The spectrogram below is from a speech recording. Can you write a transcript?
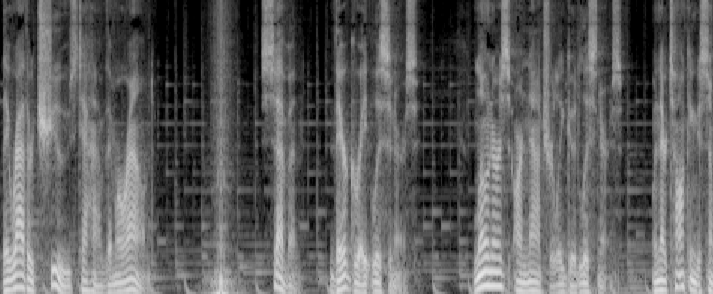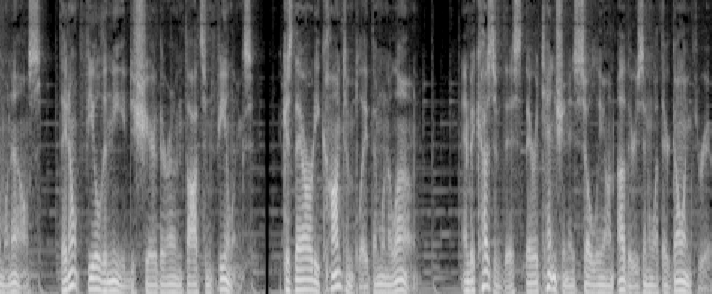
They rather choose to have them around. 7. They're great listeners. Loners are naturally good listeners. When they're talking to someone else, they don't feel the need to share their own thoughts and feelings because they already contemplate them when alone. And because of this, their attention is solely on others and what they're going through.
